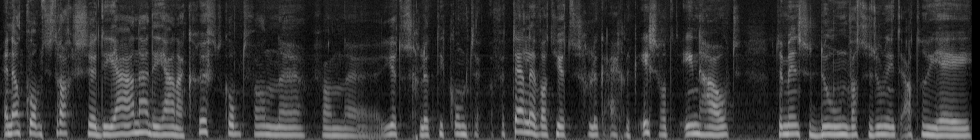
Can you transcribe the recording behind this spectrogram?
En dan komt straks eh, Diana, Diana Kruft komt van, eh van Juttersgeluk. Die komt vertellen wat Juttersgeluk eigenlijk is, wat het inhoudt. Wat de mensen doen, wat ze doen in het atelier.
